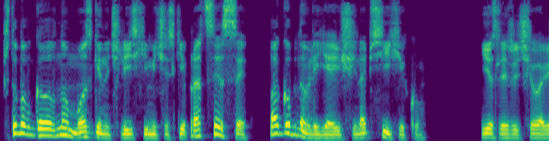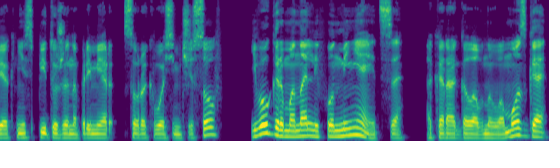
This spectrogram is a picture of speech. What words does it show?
чтобы в головном мозге начались химические процессы, пагубно влияющие на психику. Если же человек не спит уже, например, 48 часов, его гормональный фон меняется, а кора головного мозга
